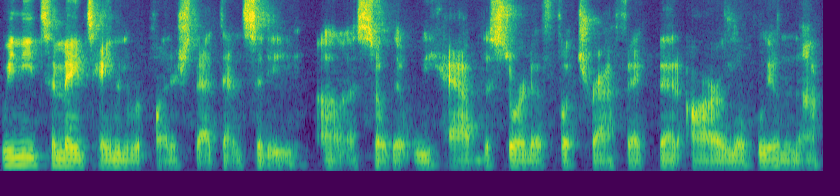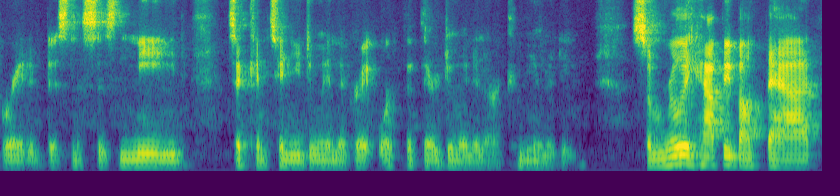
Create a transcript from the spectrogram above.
we need to maintain and replenish that density uh, so that we have the sort of foot traffic that our locally owned and operated businesses need to continue doing the great work that they're doing in our community. So I'm really happy about that.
